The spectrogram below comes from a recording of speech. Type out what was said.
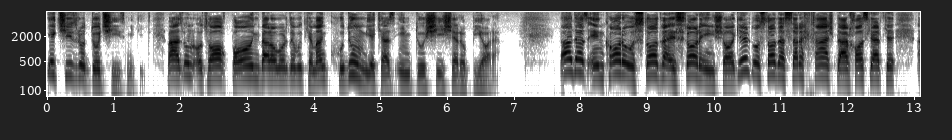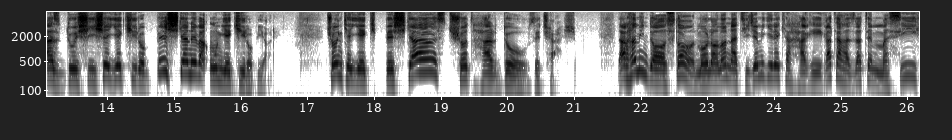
یک چیز رو دو چیز می‌دید و از اون اتاق بانگ برآورده بود که من کدوم یکی از این دو شیشه رو بیارم. بعد از انکار استاد و اصرار این شاگرد استاد از سر خشم درخواست کرد که از دو شیشه یکی رو بشکنه و اون یکی رو بیاره. چون که یک بشکست شد هر دو ز چشم. در همین داستان مولانا نتیجه می‌گیره که حقیقت حضرت مسیح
